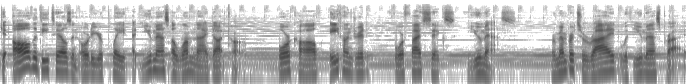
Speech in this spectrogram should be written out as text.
Get all the details and order your plate at umassalumni.com or call 800 456 UMass. Remember to ride with UMass Pride.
